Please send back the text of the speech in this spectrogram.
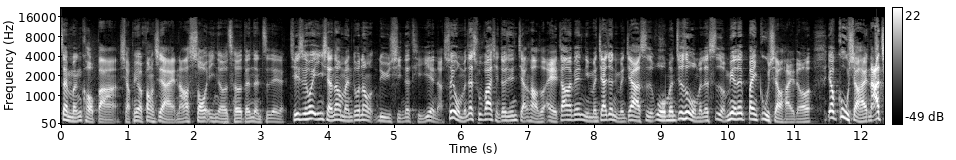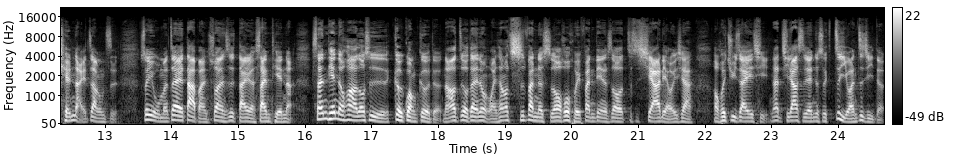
在门口把小朋友放下来，然后收婴儿车等等之类的，其实会影响到蛮多那种旅行的体验啊。所以我们在出发前就已经讲好说，哎、到那边你们家就你们家的事，我们就是我们的事，没有在帮你顾小孩的哦。要顾小孩拿钱来这样子。所以我们在大阪算是待了三天呐、三天的话都是各逛各的，然后只有在那种晚上要吃饭的时候或回饭店的时候，就是瞎聊一下，哦，会聚在一起。那其他时间就是自己玩自己的。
